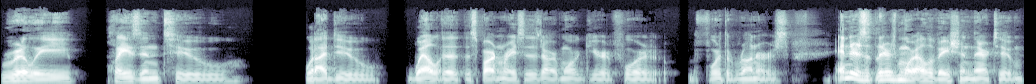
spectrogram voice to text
really plays into what I do well. The the Spartan races are more geared for for the runners, and there's there's more elevation there too.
